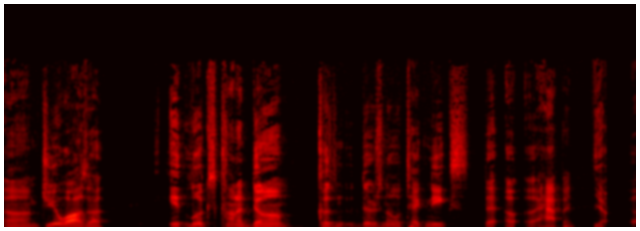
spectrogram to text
um, Geowaza, it looks kind of dumb because there's no techniques that uh, uh, happen. Yeah. Uh,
